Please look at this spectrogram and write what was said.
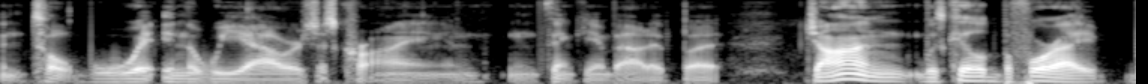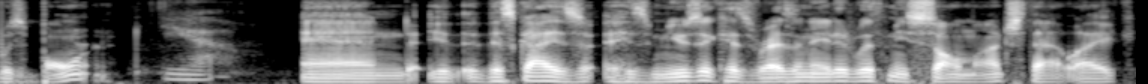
until w- in the wee hours, just crying and, and thinking about it. But John was killed before I was born Yeah. and i- this guy's his music has resonated with me so much that like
